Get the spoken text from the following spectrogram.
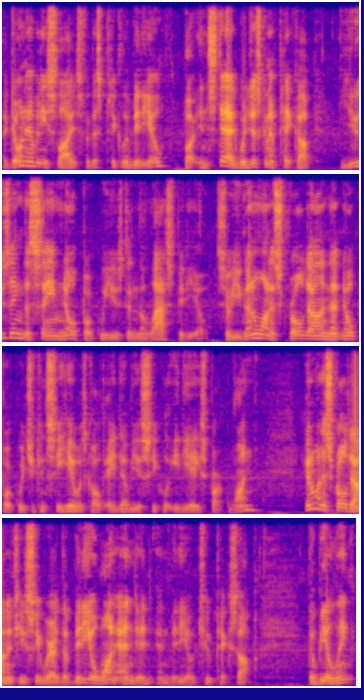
I don't have any slides for this particular video, but instead we're just going to pick up using the same notebook we used in the last video. So you're going to want to scroll down in that notebook, which you can see here was called AW SQL EDA Spark 1. You're going to want to scroll down until you see where the video 1 ended and video 2 picks up. There'll be a link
